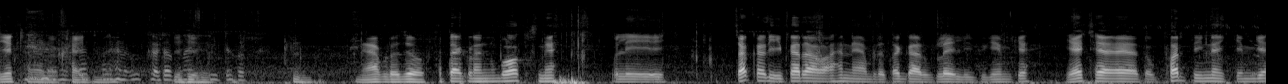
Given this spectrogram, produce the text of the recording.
જેઠાડો ખાઈ ને આપણે જો ફટાકડાનું બોક્સ ને ઓલી ચકડી ફેરાવા ને આપણે તગારું લઈ લીધું. કેમ કે હેઠે તો ફરતી નહીં, કેમ કે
